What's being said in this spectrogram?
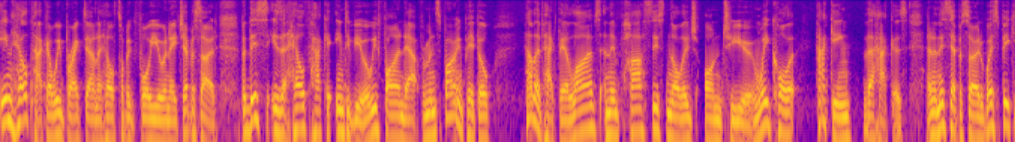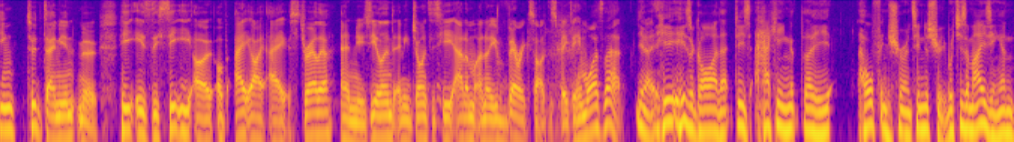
In Health Hacker, we break down a health topic for you in each episode. But this is a Health Hacker interview where we find out from inspiring people how they've hacked their lives and then pass this knowledge on to you. And we call it Hacking the Hackers. And in this episode, we're speaking to Damien Mu. He is the CEO of AIA Australia and New Zealand, and he joins us here. Adam, I know you're very excited to speak to him. Why is that? You know, he, he's a guy that is hacking the health insurance industry, which is amazing. And,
